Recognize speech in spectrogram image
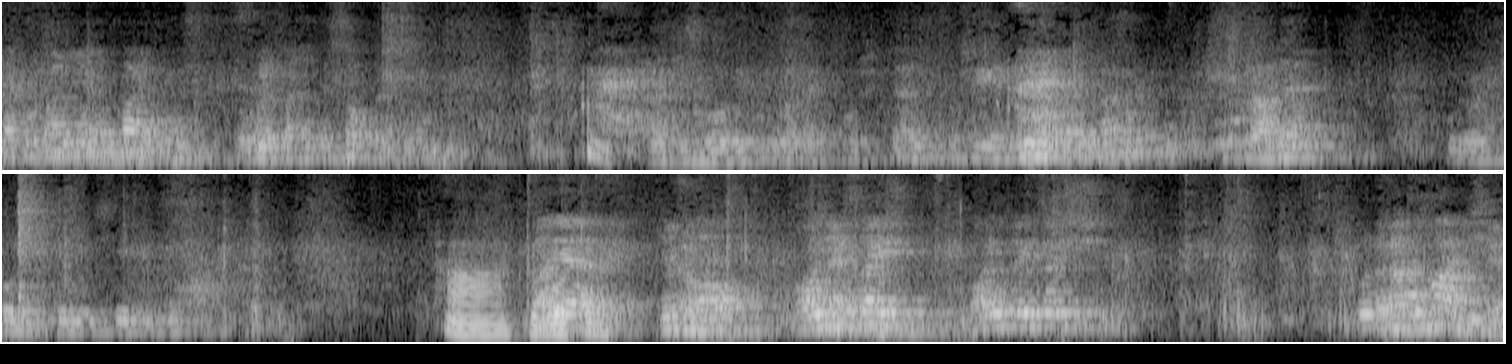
Tak kopalnie odpalił. W ogóle patrz na te sopy, nie? Jaki złoty, kurwa, tak poszedł. Się jedynie, szufladę. Kurwa, w Polsce nic nie widzę. A, tu było te... Oni tutaj, oni tutaj coś ratowali się,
